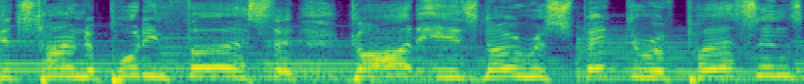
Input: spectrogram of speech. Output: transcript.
it's time to put Him first, that God is no respecter of persons.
